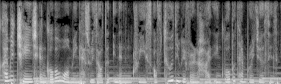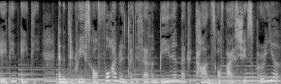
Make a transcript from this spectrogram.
Climate change and global warming has resulted in an increase of 2 degrees Fahrenheit in global temperature since 1880 and a decrease of 427 billion metric tons of ice sheets per year.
